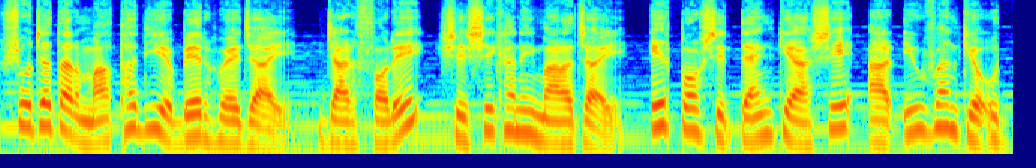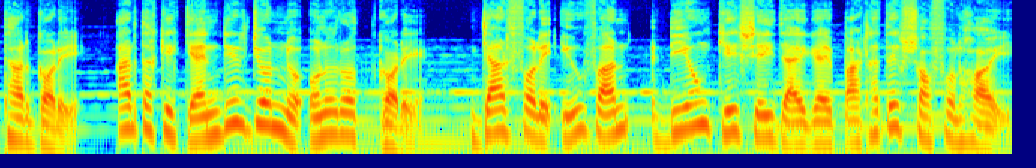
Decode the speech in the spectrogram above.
সোজা তার মাথা দিয়ে বের হয়ে যায়, যার ফলে সে সেখানেই মারা যায়। এরপর সে ট্যাঙ্কে আসে আর ইউভানকে উদ্ধার করে আর তাকে ক্যান্ডির জন্য অনুরোধ করে। যার ফলে ইউফান ডিয়ংকে সেই জায়গায় পাঠাতে সফল হয়,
